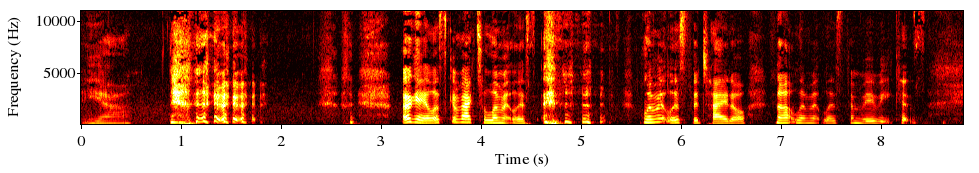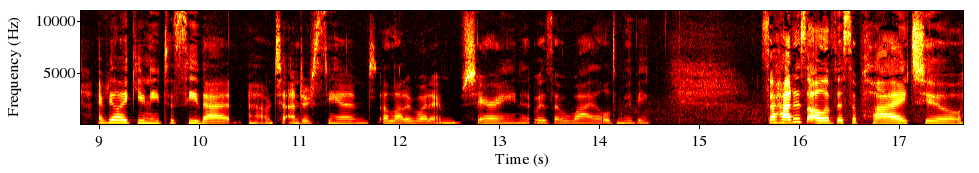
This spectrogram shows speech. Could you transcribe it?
yeah. okay, let's go back to Limitless. Limitless, the title, not Limitless, the movie, because I feel like you need to see that um, to understand a lot of what I'm sharing. It was a wild movie. So, how does all of this apply to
